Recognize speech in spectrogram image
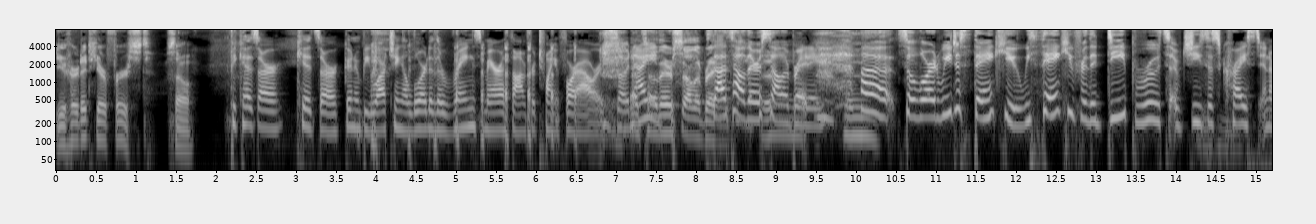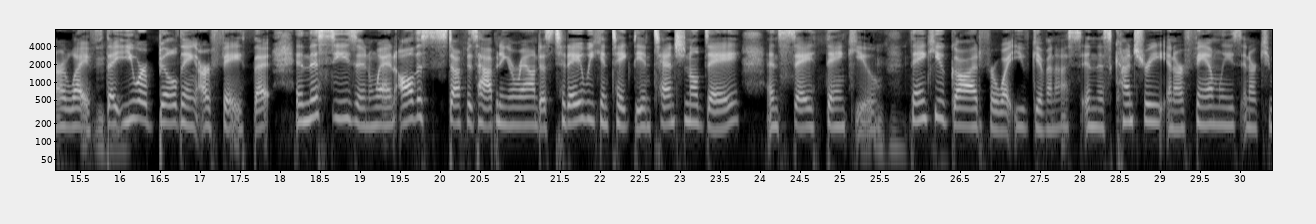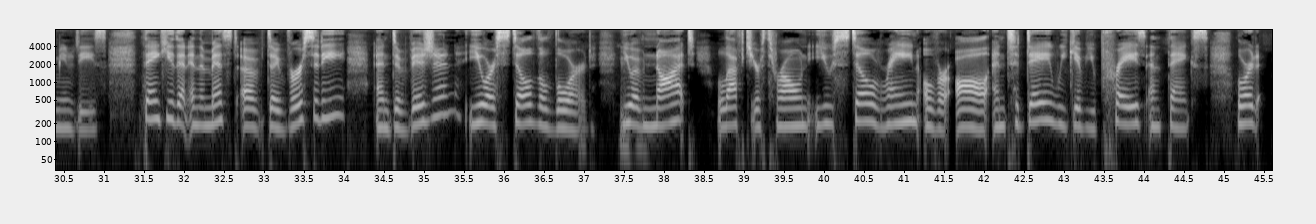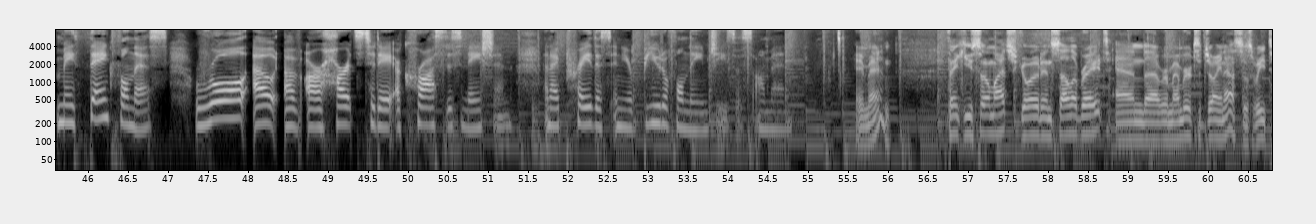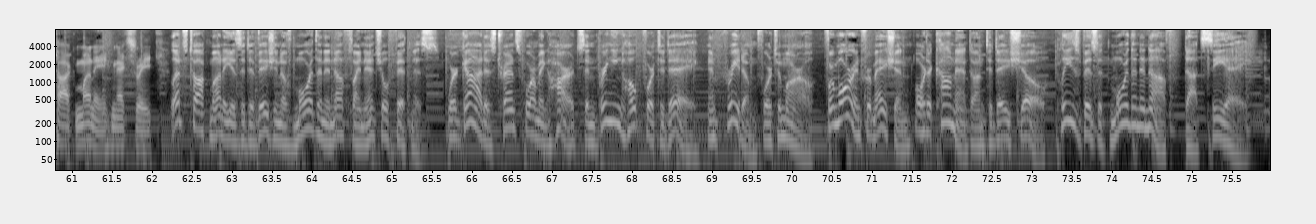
You heard it here first. So because our kids are going to be watching a Lord of the Rings marathon for 24 hours. So now that's how you, they're celebrating. That's how they're celebrating. Mm. Uh, so, Lord, we just thank you. We thank you for the deep roots of Jesus mm. Christ in our life, mm-hmm. that you are building our faith, that in this season, when all this stuff is happening around us, today we can take the intentional day and say, Thank you. Mm-hmm. Thank you, God, for what you've given us in this country, in our families, in our communities. Thank you that in the midst of diversity and division, you are still the Lord. You hmm. have not left your throne. You still reign over all. And today we give you praise and thanks. Lord, may thankfulness roll out of our hearts today across this nation. And I pray this in your beautiful name, Jesus. Amen. Amen. Thank you so much. Go out and celebrate. And uh, remember to join us as we talk money next week. Let's Talk Money is a division of More Than Enough Financial Fitness, where God is transforming hearts and bringing hope for today and freedom for tomorrow. For more information or to comment on today's show, please visit morethanenough.ca.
